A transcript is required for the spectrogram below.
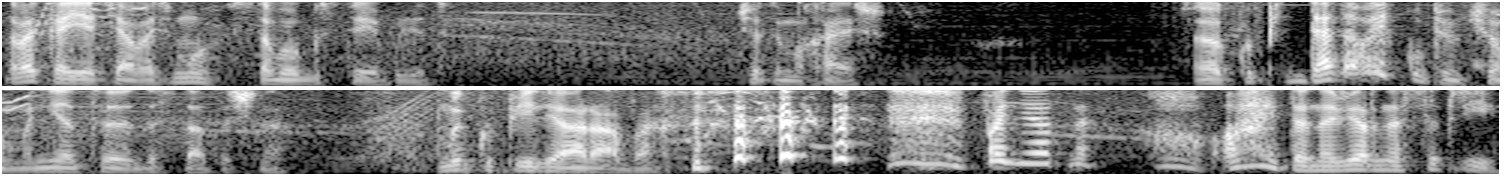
Давай-ка я тебя возьму, с тобой быстрее будет. Че ты махаешь? Э, купить? Да, давай купим, чем монет э, достаточно. Мы купили араба. Понятно. А, это, наверное, смотри.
